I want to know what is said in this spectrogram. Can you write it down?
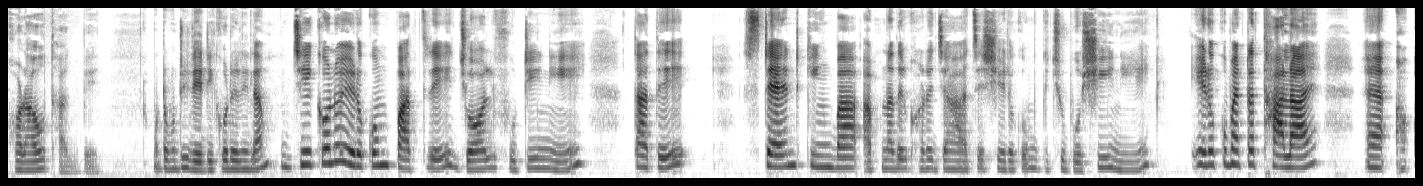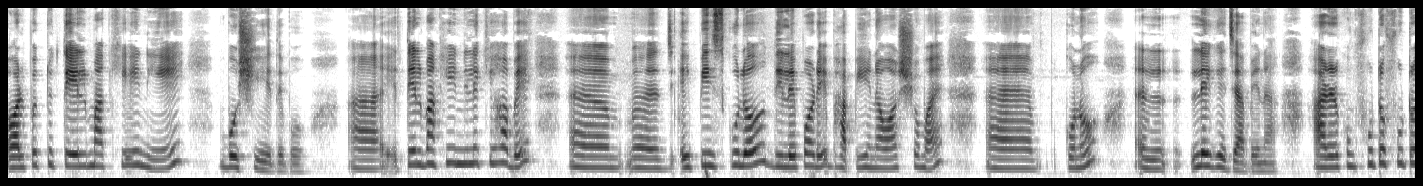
ভরাও থাকবে। মোটামুটি রেডি করে নিলাম। যে কোনো এরকম পাত্রে জল ফুটিয়ে নিয়ে তাতে স্ট্যান্ড কিংবা আপনাদের ঘরে যা আছে সেরকম কিছু বসিয়ে নিয়ে এরকম একটা থালায় অল্প একটু তেল মাখিয়ে নিয়ে বসিয়ে দেব। তেল মাখিয়ে নিলে কি হবে? এই পিসগুলো দিলে পরে ভাপিয়ে নেওয়ার সময় কোনো লেগে যাবে না। আর এরকম ফুটো ফুটো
